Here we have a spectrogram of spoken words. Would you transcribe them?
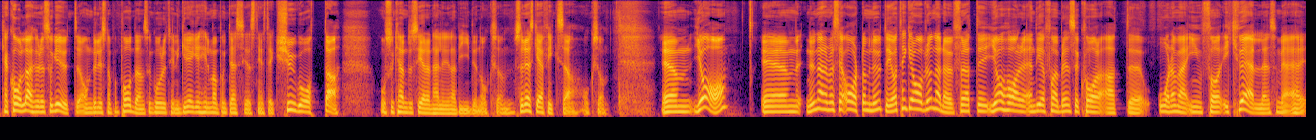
kan kolla hur det såg ut. Om du lyssnar på podden så går du till gregerhillman.se 28 och så kan du se den här lilla videon också. Så det ska jag fixa också. Um, ja, Um, nu närmar det sig 18 minuter. Jag tänker avrunda nu för att uh, jag har en del förberedelser kvar att uh, ordna med inför ikväll som jag är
